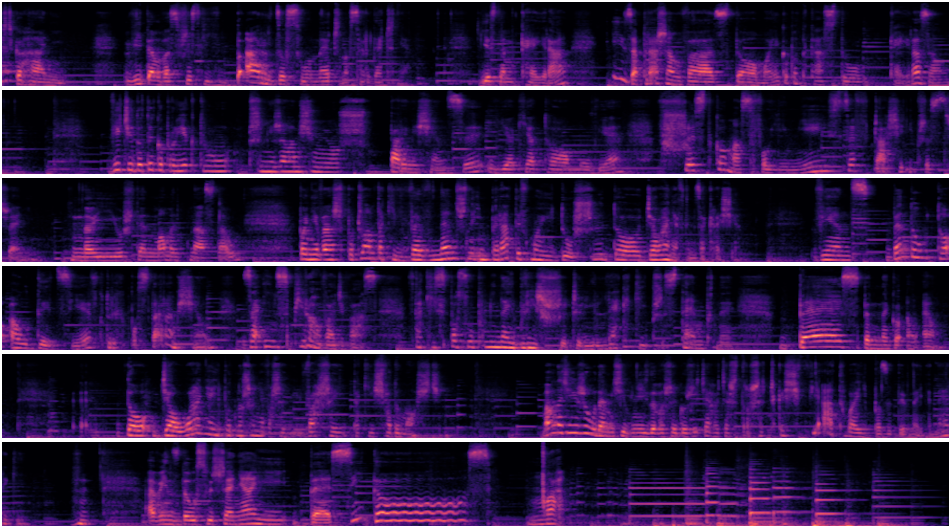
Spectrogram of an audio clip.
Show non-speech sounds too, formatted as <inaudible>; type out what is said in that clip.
Cześć kochani! Witam Was wszystkich bardzo słoneczno serdecznie. Jestem Keira i zapraszam Was do mojego podcastu Keira Zone. Wiecie, do tego projektu przymierzałam się już parę miesięcy i jak ja to mówię, wszystko ma swoje miejsce w czasie i przestrzeni. No i już ten moment nastał, ponieważ poczułam taki wewnętrzny imperatyw mojej duszy do działania w tym zakresie. Więc będą to audycje, w których postaram się zainspirować Was w taki sposób mi najbliższy, czyli lekki, przystępny, bez zbędnego e do działania i podnoszenia waszej, waszej takiej świadomości. Mam nadzieję, że uda mi się wnieść do Waszego życia chociaż troszeczkę światła i pozytywnej energii. <laughs> A więc do usłyszenia i besitos! Mua!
